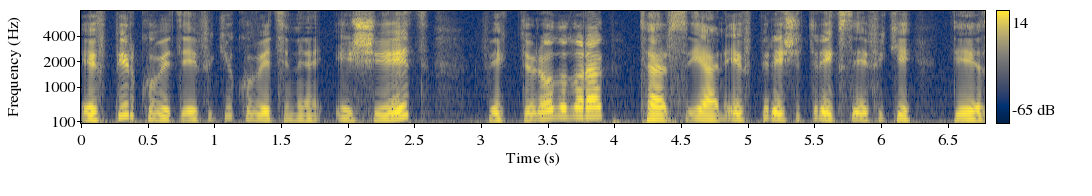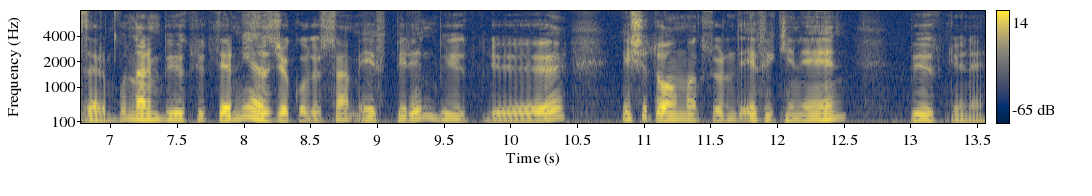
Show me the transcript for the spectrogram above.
F1 kuvveti F2 kuvvetine eşit vektörel olarak tersi yani f1 eşittir eksi f2 diye yazarım. Bunların büyüklüklerini yazacak olursam f1'in büyüklüğü eşit olmak zorunda f2'nin büyüklüğüne.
